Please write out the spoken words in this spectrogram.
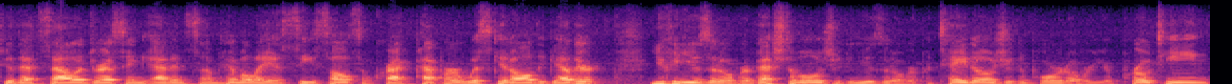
to that salad dressing. Add in some Himalaya sea salt, some cracked pepper, whisk it all together. You can use it over vegetables. You can use it over potatoes. You can pour it over your protein.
